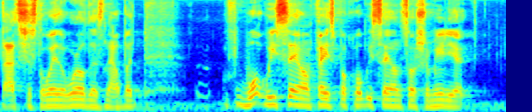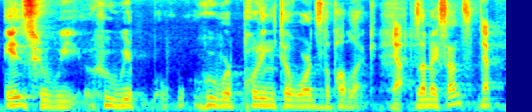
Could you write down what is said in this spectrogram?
that's just the way the world is now. But what we say on Facebook, what we say on social media, is who we who we who we're putting towards the public. Yeah. Does that make sense? Yep.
